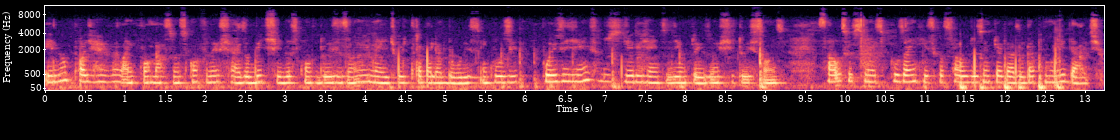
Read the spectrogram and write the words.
Ele não pode revelar informações confidenciais obtidas quanto do exame médico de trabalhadores, inclusive por exigência dos dirigentes de empresas ou instituições, salvo se o silêncio puser em risco a saúde dos empregados da comunidade.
